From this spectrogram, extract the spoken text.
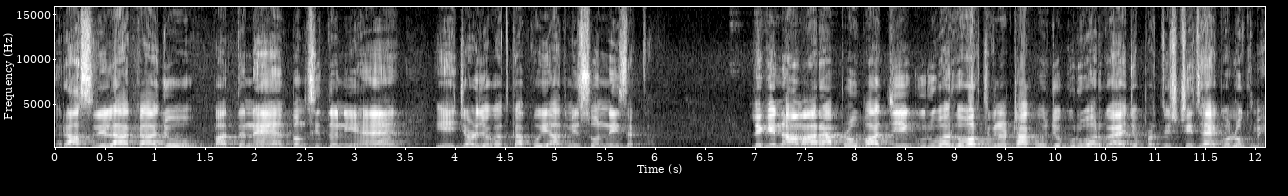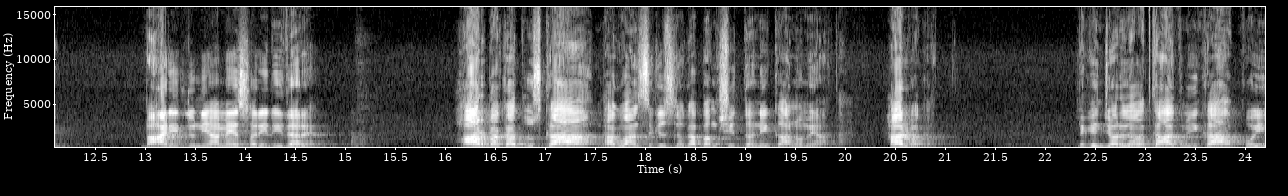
रासलीला का जो वादन है बंसी ध्वनि है ये जड़ जगत का कोई आदमी सुन नहीं सकता। लेकिन हमारा प्रभुपाद जी गुरुवर्ग भक्ति विनोद ठाकुर जो गुरुवर्ग है, जो प्रतिष्ठित है गोलोक में, बाहरी दुनिया में शरीर इधर है। हर वक्त उसका, भगवान श्री कृष्ण का वंशित ध्वनि कानों में आता है, हर वक्त। लेकिन जड़ जगत का आदमी का कोई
